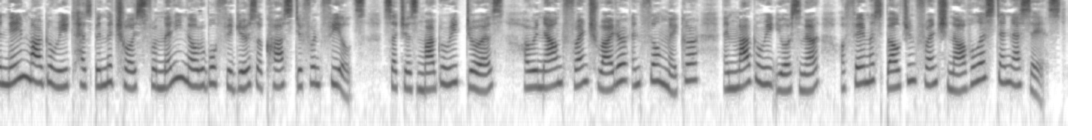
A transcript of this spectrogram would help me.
The name Marguerite has been the choice for many notable figures across different fields, such as Marguerite Duras, a renowned French writer and filmmaker, and Marguerite Yourcenar, a famous Belgian-French novelist and essayist.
